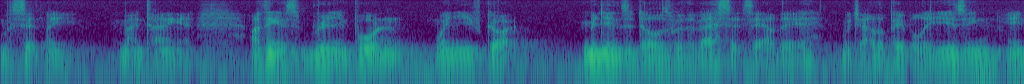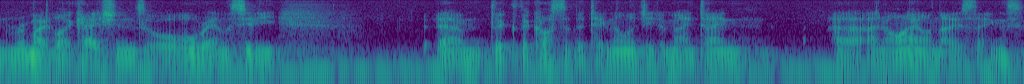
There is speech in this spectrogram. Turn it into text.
we're certainly maintaining it. I think it's really important when you've got millions of dollars worth of assets out there, which other people are using in remote locations or all around the city. Um, the, the cost of the technology to maintain uh, an eye on those things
